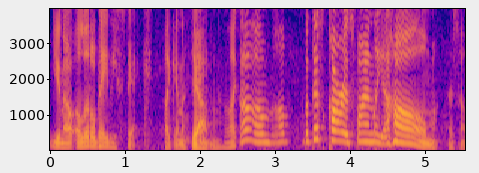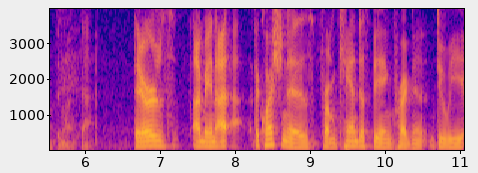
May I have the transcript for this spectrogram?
you know a little baby stick like in a thing Yeah. like oh, oh but this car is finally a home or something like that There's, I mean, I- the question is from Candace being pregnant, do we,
